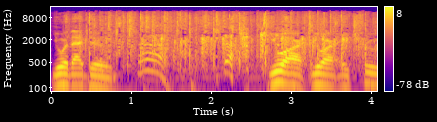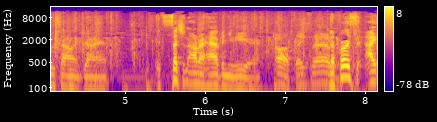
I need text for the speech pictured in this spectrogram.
You are that dude. Ah. you are you are a true silent giant. It's such an honor having you here. Oh, thanks for having The me. first I,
